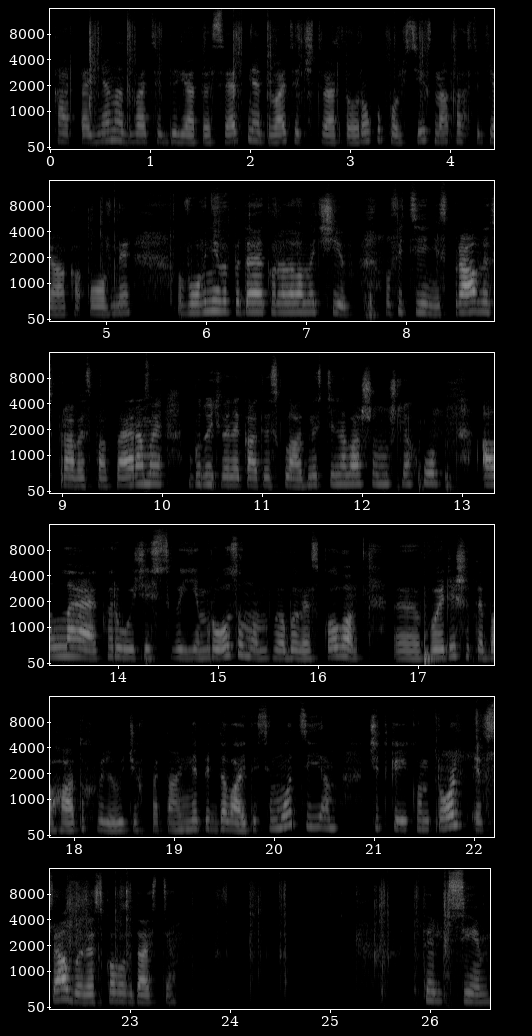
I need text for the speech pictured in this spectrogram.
Карта дня на 29 серпня 2024 року по всіх знаках зодіака. Овни. В Овні випадає королева мечів. Офіційні справи, справи з паперами, будуть виникати складності на вашому шляху, але керуючись своїм розумом, ви обов'язково е, вирішите багато хвилюючих питань. Не піддавайтесь емоціям, чіткий контроль і все обов'язково вдасться. Тельці.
